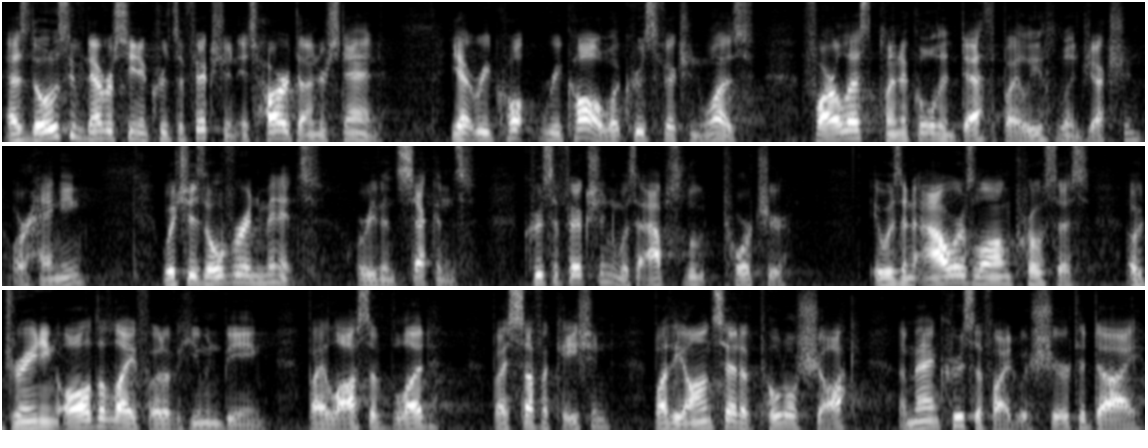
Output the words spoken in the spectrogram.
As those who've never seen a crucifixion, it's hard to understand. Yet recall, recall what crucifixion was far less clinical than death by lethal injection or hanging, which is over in minutes or even seconds. Crucifixion was absolute torture. It was an hours long process of draining all the life out of a human being by loss of blood, by suffocation, By the onset of total shock, a man crucified was sure to die.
